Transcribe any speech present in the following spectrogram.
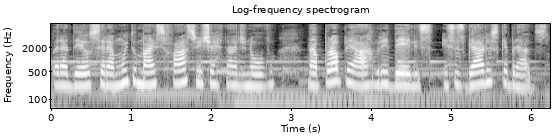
para Deus será muito mais fácil enxertar de novo na própria árvore deles esses galhos quebrados.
